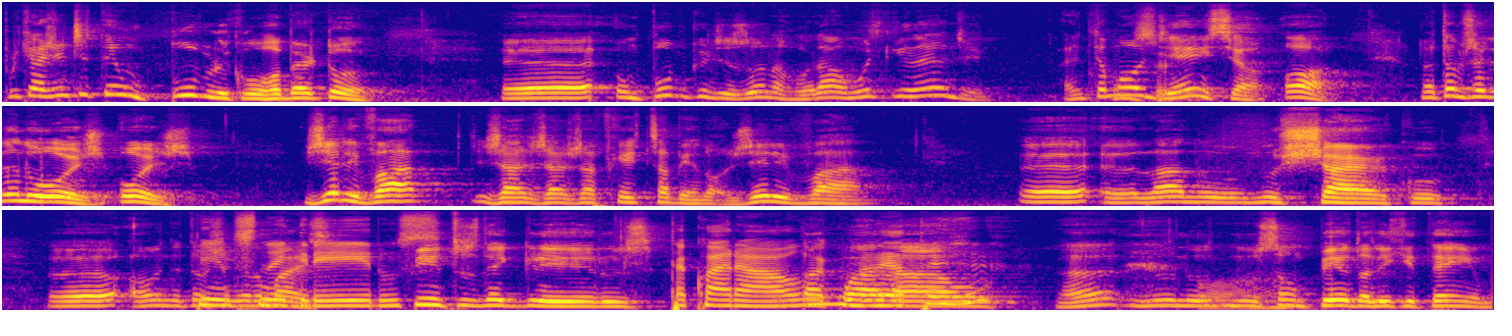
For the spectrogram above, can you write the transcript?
Porque a gente tem um público, Roberto, é, um público de zona rural muito grande. A gente tem uma Com audiência, certeza. ó. Nós estamos chegando hoje, hoje. Gerivá, já, já, já fiquei sabendo, ó, Gerivá, é, é, lá no, no Charco, uh, onde estão Pintos chegando Negreiros. mais? Pintos Negreiros. Taquaral. Taquaral. Né? No, no, no, São Pedro ali que tem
